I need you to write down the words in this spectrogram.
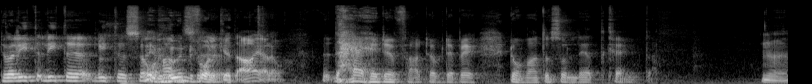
Det var lite, lite, lite så Blev eh, hundfolket arga då? Nej, det, det, det, de var inte så lättkränkta. Nej.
